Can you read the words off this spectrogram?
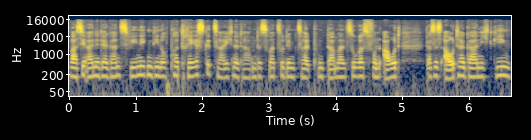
war sie eine der ganz wenigen, die noch Porträts gezeichnet haben. Das war zu dem Zeitpunkt damals sowas von out, dass es outer gar nicht ging.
